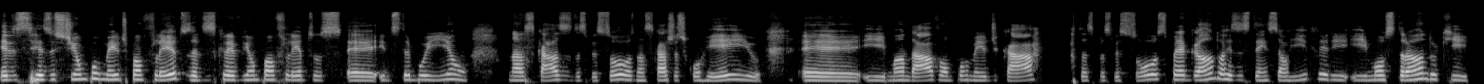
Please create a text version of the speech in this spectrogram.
eles resistiam por meio de panfletos, eles escreviam panfletos é, e distribuíam nas casas das pessoas, nas caixas de correio, é, e mandavam por meio de cartas para as pessoas, pregando a resistência ao Hitler e, e mostrando que,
